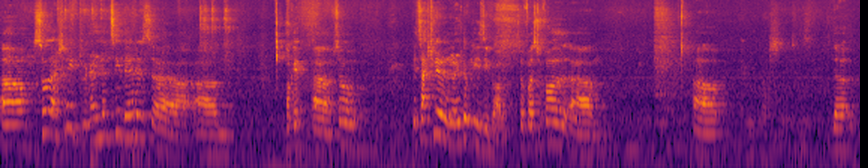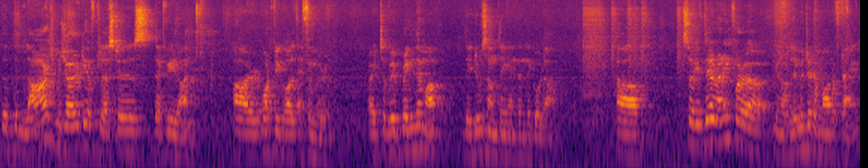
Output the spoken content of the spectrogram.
Uh, so actually, redundancy there is uh, um, okay. Uh, so it's actually a relatively easy problem. So first of all, um, uh, the, the the large majority of clusters that we run are what we call ephemeral, right? So we bring them up, they do something, and then they go down. Uh, so if they're running for a you know limited amount of time,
